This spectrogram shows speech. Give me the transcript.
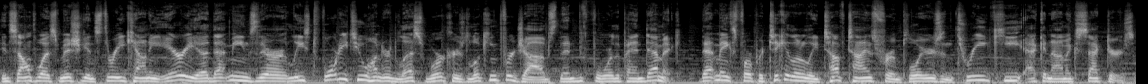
In southwest Michigan's three county area, that means there are at least 4,200 less workers looking for jobs than before the pandemic. That makes for particularly tough times for employers in three key economic sectors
